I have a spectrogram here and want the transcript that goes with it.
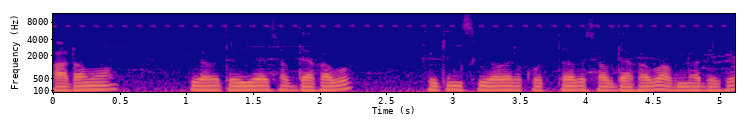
কাঠামো কীভাবে তৈরি হয় সব দেখাবো। ফিটিংস কীভাবে করতে হবে সব দেখাবো আপনারা দেখে।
